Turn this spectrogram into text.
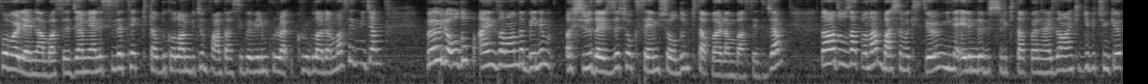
favorilerimden bahsedeceğim. Yani size tek kitaplık olan bütün fantastik ve bilim kurgulardan bahsetmeyeceğim. Böyle olup aynı zamanda benim aşırı derece çok sevmiş olduğum kitaplardan bahsedeceğim. Daha da uzatmadan başlamak istiyorum. Yine elimde bir sürü kitap var her zamanki gibi çünkü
